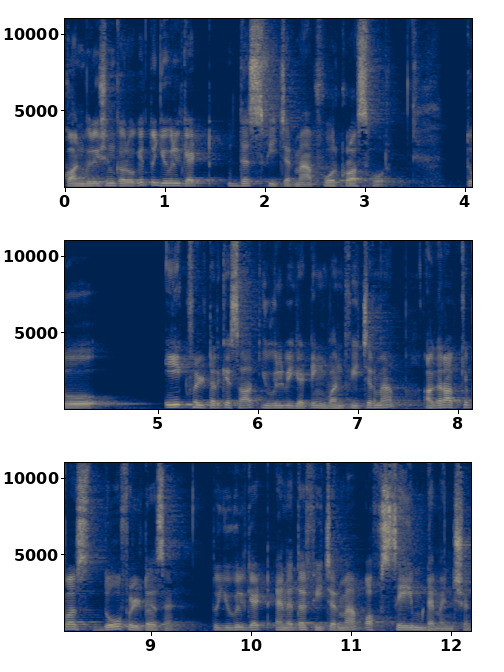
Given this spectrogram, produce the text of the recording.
कॉन्वोल्यूशन करोगे तो you will get this feature map four cross four तो एक फ़िल्टर के साथ you will be getting one feature map अगर आपके पास दो फिल्टर्स हैं तो you will get another feature map of same dimension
